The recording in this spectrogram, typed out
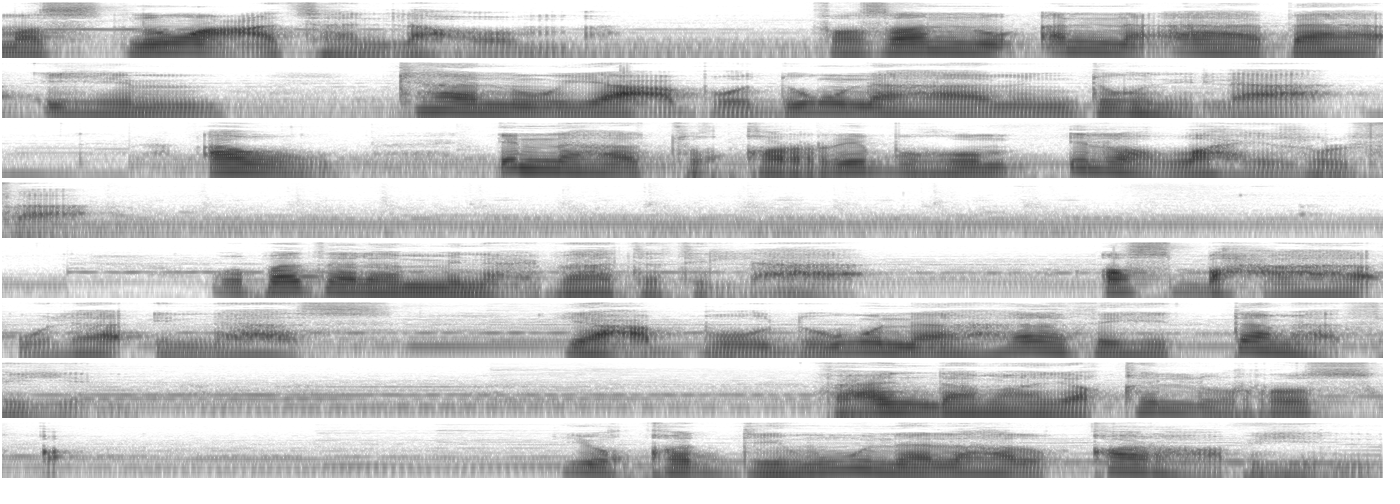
مصنوعة لهم. فظنوا أن آبائهم كانوا يعبدونها من دون الله أو إنها تقربهم إلى الله زلفى. وبدلا من عبادة الله أصبح هؤلاء الناس يعبدون هذه التماثيل. فعندما يقل الرزق يقدمون لها القرابين.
